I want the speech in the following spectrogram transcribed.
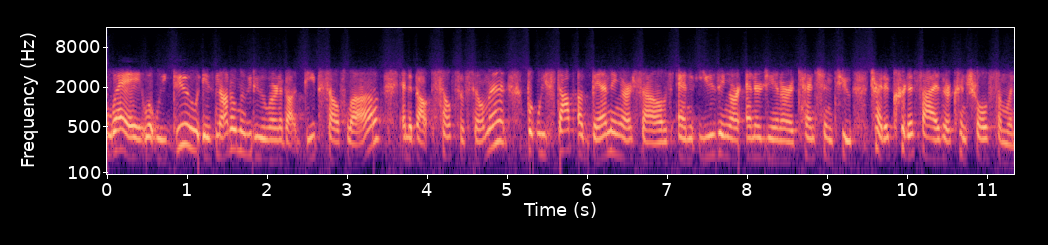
way, what we do is not only do we learn about deep self love and about self fulfillment, but we stop abandoning ourselves and using our energy and our attention to try to criticize or control someone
